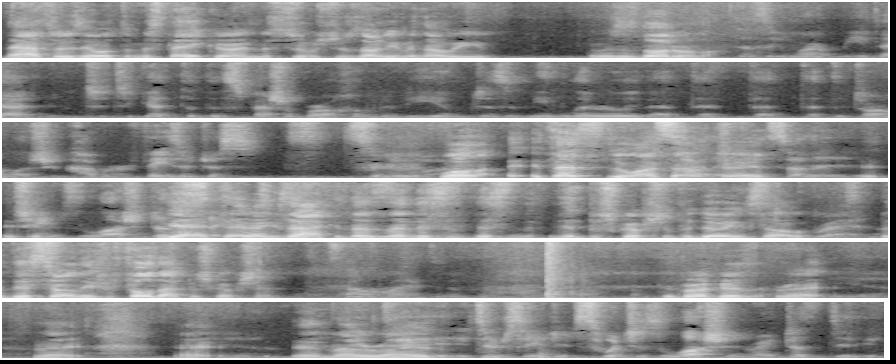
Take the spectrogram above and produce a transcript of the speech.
That's why he was able to mistake her and assume she was on, even though he it was his daughter-in-law. Does the Gemara mean that to, to get to the special bracha of Nevi'im? Does it mean literally that that, that, that the daughter should cover her face or just sanua? Well, it says no. I so thought, they, uh, so they it- it- changed the lush. Doesn't yeah, say it's- exactly. It doesn't say this is this is the prescription for doing so, Right. but this certainly fulfilled that prescription. It's not right to the The burkas, right, Yeah. right, right. Yeah. Yeah, not It- a riot. it- it's interesting. It switches the lushan, right? Does it, it,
